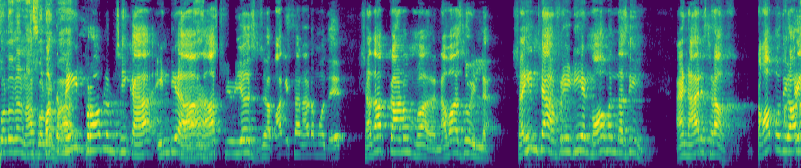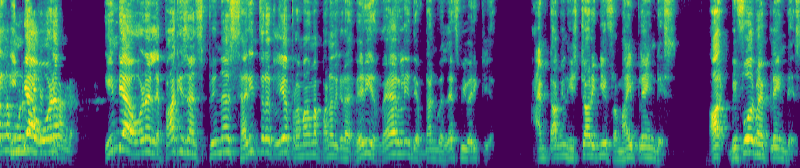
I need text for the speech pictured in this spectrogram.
சொல்றதுனா நான் சொல்றேன் main problem Cheeka India. Last few years Pakistan ஆடும்போது ஷதாப் கானும் நவாஸும் இல்ல. Shaheen Shah Afridi and Mohammad Naseem and Haris Rauf top of the ஆர்டர்ல மூணு இந்தியாவோட பாகிஸ்தான் ஸ்பின்னர் சரித்திரத்திலேயே பிரமாதமாக பண்ணது கிடையாது. Very rarely they've done well let's be very clear I am talking historically from my playing days or before my playing days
